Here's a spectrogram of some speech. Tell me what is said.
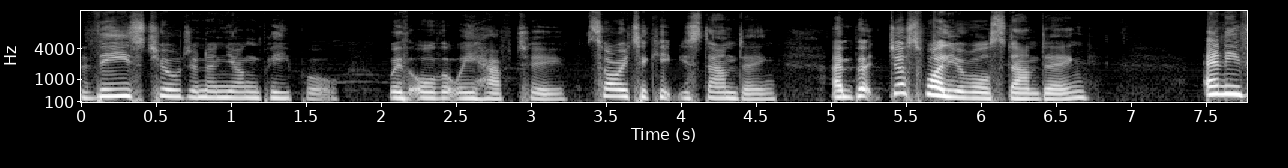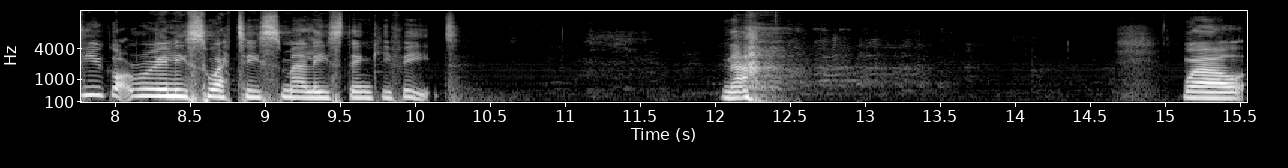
these children and young people with all that we have too. Sorry to keep you standing. Um, but just while you're all standing, any of you got really sweaty, smelly, stinky feet? Nah. well,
